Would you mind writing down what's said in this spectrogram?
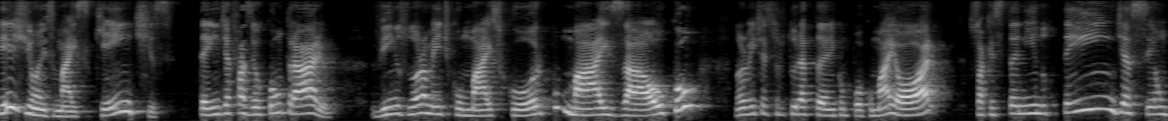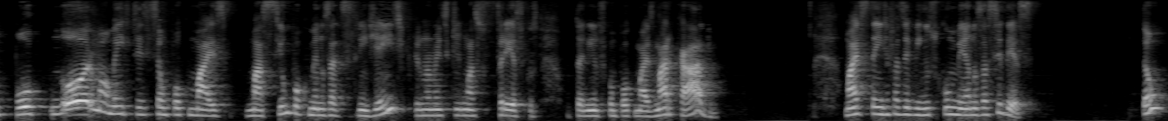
Regiões mais quentes tendem a fazer o contrário. vinhos normalmente com mais corpo, mais álcool, normalmente a estrutura tânica um pouco maior, só que esse tanino tende a ser um pouco, normalmente tende a ser um pouco mais macio, um pouco menos adstringente, porque normalmente em climas frescos o tanino fica um pouco mais marcado, mas tende a fazer vinhos com menos acidez. Então,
